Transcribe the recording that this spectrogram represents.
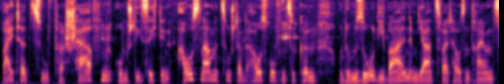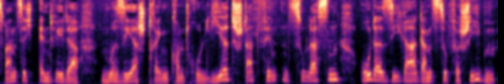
weiter zu verschärfen, um schließlich den Ausnahmezustand ausrufen zu können und um so die Wahlen im Jahr 2023 entweder nur sehr streng kontrolliert stattfinden zu lassen oder sie gar ganz zu verschieben.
